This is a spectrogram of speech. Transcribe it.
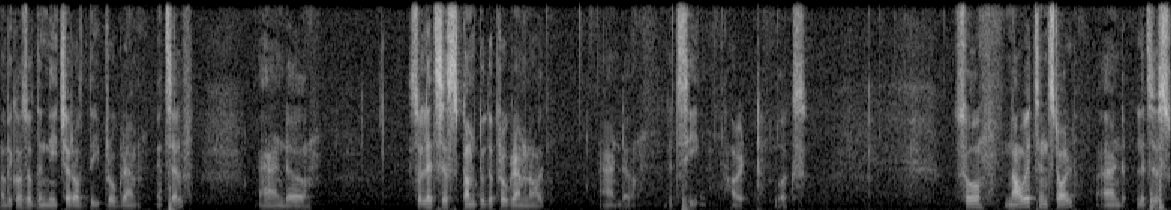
uh, because of the nature of the program itself. And uh, so let's just come to the program now and uh, let's see how it works. So now it's installed and let's just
